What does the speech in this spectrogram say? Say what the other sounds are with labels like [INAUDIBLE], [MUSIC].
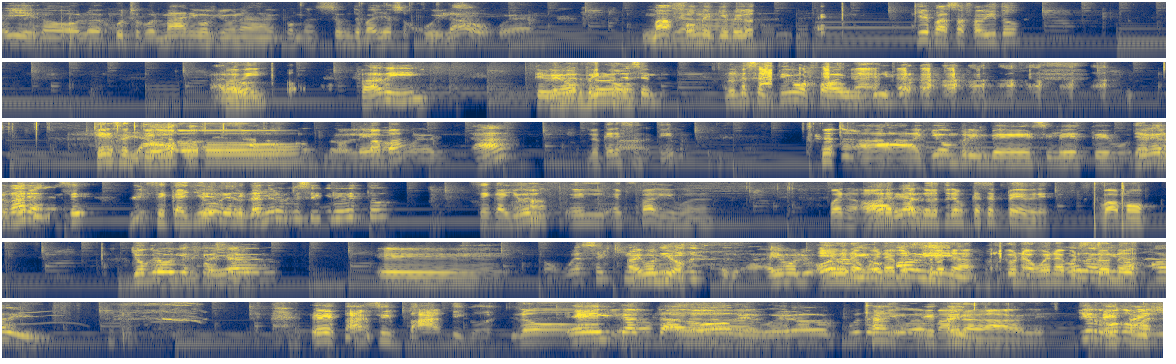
Oye, lo, lo escucho con más ánimo que una convención de payasos jubilados, weón. Más Ya. fome que pelota. ¿Qué pasa, Fabito? ¿Aló? Fabi, Fabi, te Me veo, pero no te, sen- no te sentimos, Fabi. ¿quieres sentirlo? con problemas, papá? ¿Ah? ¿Lo quieres Ah, sentir? Ah, qué hombre imbécil este. ¿De Ya, pero verdad? mira, se, se ¿De cayó, se verdad que seguir en esto? se cayó Ajá. el, el, el Fabi, weón. Bueno, ahora es cuando lo tenemos que hacer pebre. Vamos. Yo creo Vamos a que Fabián. Eh, no, ¿sabes qué? Ahí volvió. Ahí volvió. Es una amigo buena Fabi. persona. Es una buena Hola, persona. amigo Fabi. Es tan simpático. No, Encantador, weón el más weón. Puta que weón más agradable. Qué roto Está más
